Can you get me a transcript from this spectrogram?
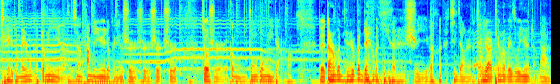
这个就没什么可争议的，像他们的音乐就肯定是是是是就是更中东一点嘛。对，但是问题是问这个问题的人是一个新疆人，从小听着维族音乐长大的，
